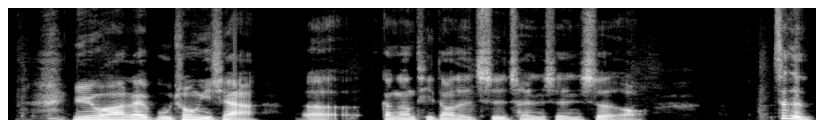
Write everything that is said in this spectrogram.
因为我要来补充一下，呃，刚刚提到的赤城神社哦，这个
